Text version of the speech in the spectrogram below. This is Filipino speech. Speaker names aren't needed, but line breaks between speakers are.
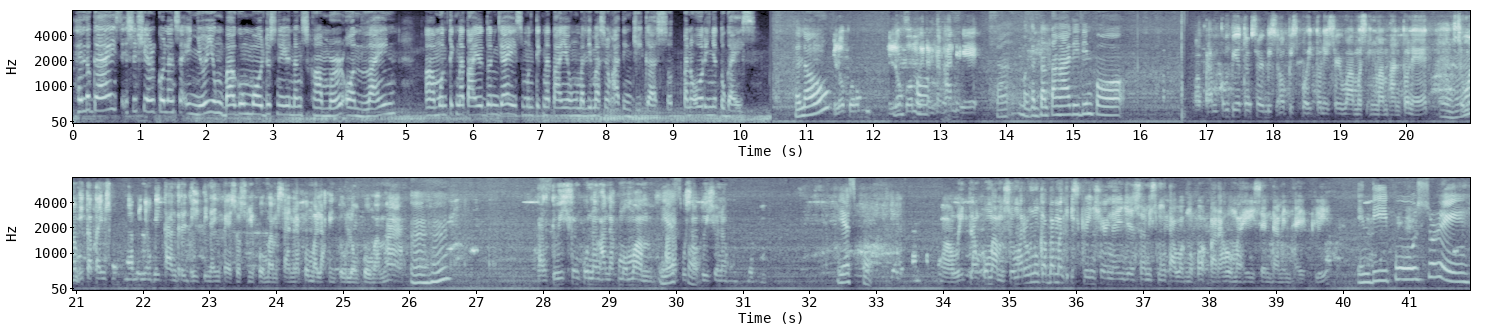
Hello guys, isi-share ko lang sa inyo yung bagong modus ngayon ng scammer online. Ah, muntik na tayo doon guys, muntik na tayong malimas yung ating Gcash. So panoorin nyo to guys. Hello?
Hello po. Hello
Yes
po,
po.
magandang tanghali.
Ta- magandang tanghali din po.
Uh, From Computer Service Office po ito ni Sir Wamos and Ma'am Antoinette.
Mhm.
So ma'am, ita-times up namin yung 889 pesos niyo po ma'am. Sana po malaking tulong po ma'am ha.
Mhm.
Ang tuition po ng anak mo ma'am.
Yes
para po,
po.
sa tuition ng anak mo.
Yes po.
Ah, wait lang po ma'am. So marunong ka ba mag-screen share ngayon dyan sa mismong tawag mo po para ho ma-send namin directly?
Hindi po sir eh.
